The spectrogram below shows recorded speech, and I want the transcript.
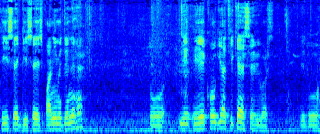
तीस एक घीसे इस पानी में देने हैं। तो ये एक हो गया, ठीक है ऐसे व्यूवर्स ये दो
